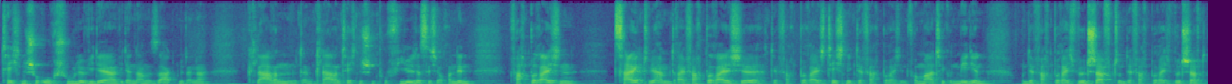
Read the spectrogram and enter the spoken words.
technische Hochschule, wie der, wie der Name sagt, mit, einer klaren, mit einem klaren technischen Profil, das sich auch an den Fachbereichen zeigt. Wir haben drei Fachbereiche, der Fachbereich Technik, der Fachbereich Informatik und Medien und der Fachbereich Wirtschaft. Und der Fachbereich Wirtschaft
